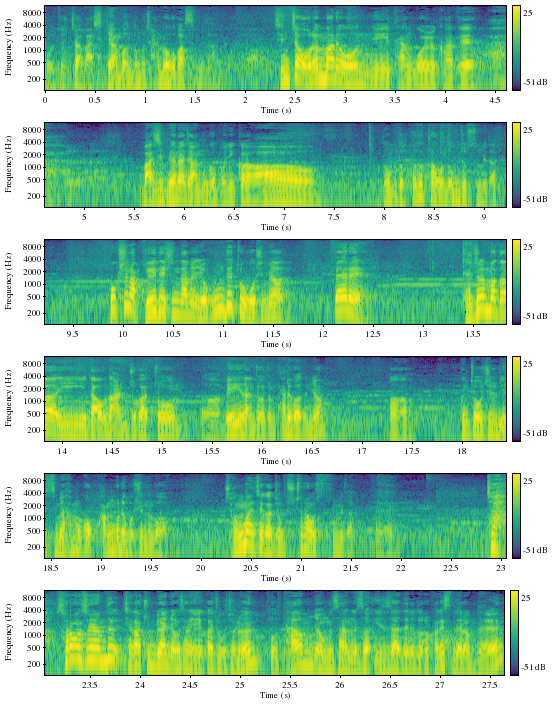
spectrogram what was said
오늘 진짜 맛있게 한번 너무 잘 먹어봤습니다. 진짜 오랜만에 온 이 단골 가게 아, 맛이 변하지 않는 거 보니까 아, 너무 더 뿌듯하고 너무 좋습니다. 혹시나 기회 되신다면 이 홍대 쪽 오시면 빼레 계절마다 이 나오는 안주가 좀 어, 메인 안주가 좀 다르거든요. 어, 근처 오실 일 있으면 한번 꼭 방문해 보시는 거 정말 제가 좀 추천하고 싶습니다. 예. 자, 사랑하는 사장님들, 제가 준비한 영상 여기까지고 저는 또 다음 영상에서 인사드리도록 하겠습니다, 여러분들.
